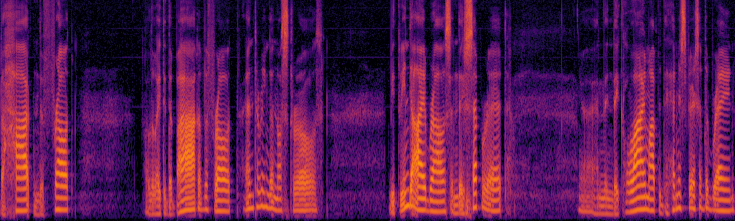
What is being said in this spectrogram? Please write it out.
the heart and the throat, all the way to the back of the throat, entering the nostrils, between the eyebrows, and they separate. Yeah, and then they climb up to the hemispheres of the brain,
